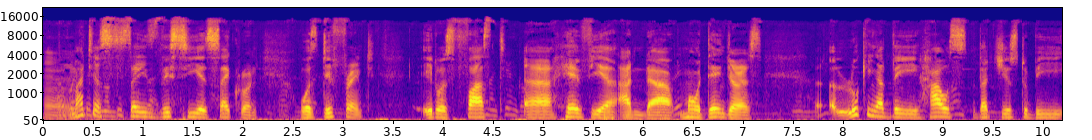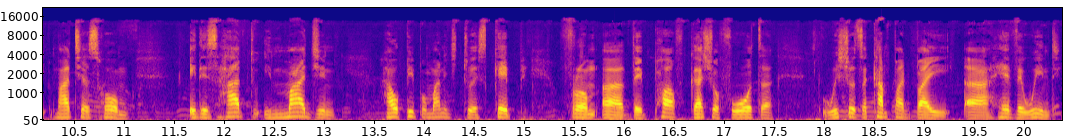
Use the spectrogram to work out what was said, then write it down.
Mm. Matthias says this year's cyclone was different it was fast, uh, heavier, and uh, more dangerous. Uh, looking at the house that used to be Matthias' home, it is hard to imagine how people managed to escape from uh, the powerful gush of water, which was accompanied by uh, heavy wind.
